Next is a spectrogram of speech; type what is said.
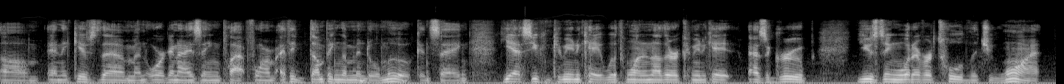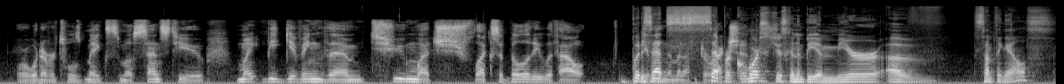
um, and it gives them an organizing platform. I think dumping them into a MOOC and saying, yes, you can communicate with one another, communicate as a group using whatever tool that you want or whatever tools makes the most sense to you, might be giving them too much flexibility without But is giving that them enough separate direction. course just going to be a mirror of something else?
